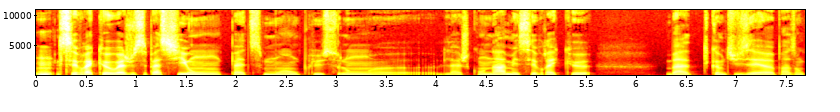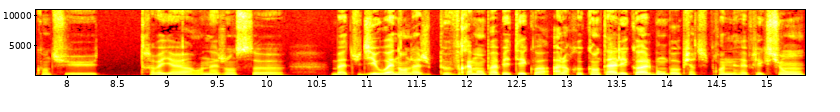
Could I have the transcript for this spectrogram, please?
Mm, C'est vrai que ouais, je sais pas si on pète moins ou plus selon euh, l'âge qu'on a, mais c'est vrai que, bah, comme tu disais, euh, par exemple, quand tu travaillais en agence, euh, bah, tu dis, ouais, non, là, je peux vraiment pas péter, quoi. Alors que quand t'es à l'école, bon, bah, au pire, tu te prends une réflexion,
